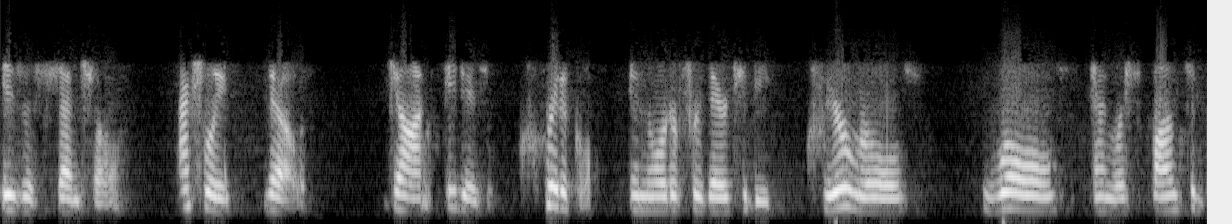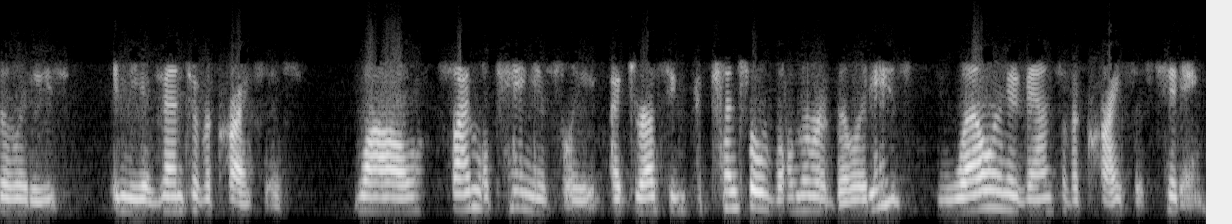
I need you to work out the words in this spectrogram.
is essential. Actually, no, John, it is critical in order for there to be clear rules, roles, and responsibilities in the event of a crisis, while simultaneously addressing potential vulnerabilities well in advance of a crisis hitting.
